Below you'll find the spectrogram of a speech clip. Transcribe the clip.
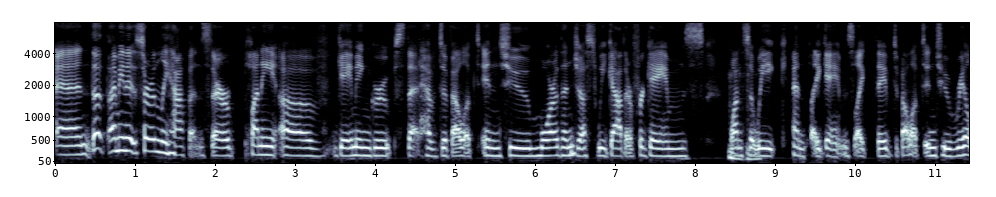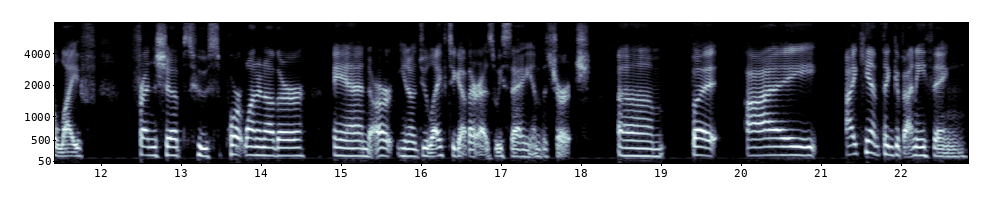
and that, I mean, it certainly happens. There are plenty of gaming groups that have developed into more than just we gather for games mm-hmm. once a mm-hmm. week and play games. Like they've developed into real life friendships who support one another and are, you know, do life together, as we say in the church. Um, but I, I can't think of anything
